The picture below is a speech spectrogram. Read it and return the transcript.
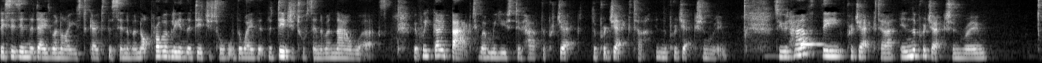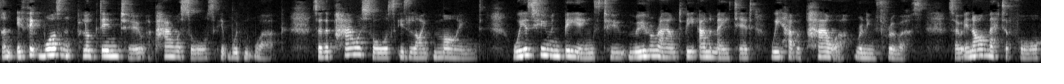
This is in the days when I used to go to the cinema, not probably in the digital the way that the digital cinema now works. If we go back to when we used to have the project the projector in the projection room. So you'd have the projector in the projection room and if it wasn't plugged into a power source, it wouldn't work. So the power source is like mind. We as human beings, to move around, to be animated, we have a power running through us. So in our metaphor,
